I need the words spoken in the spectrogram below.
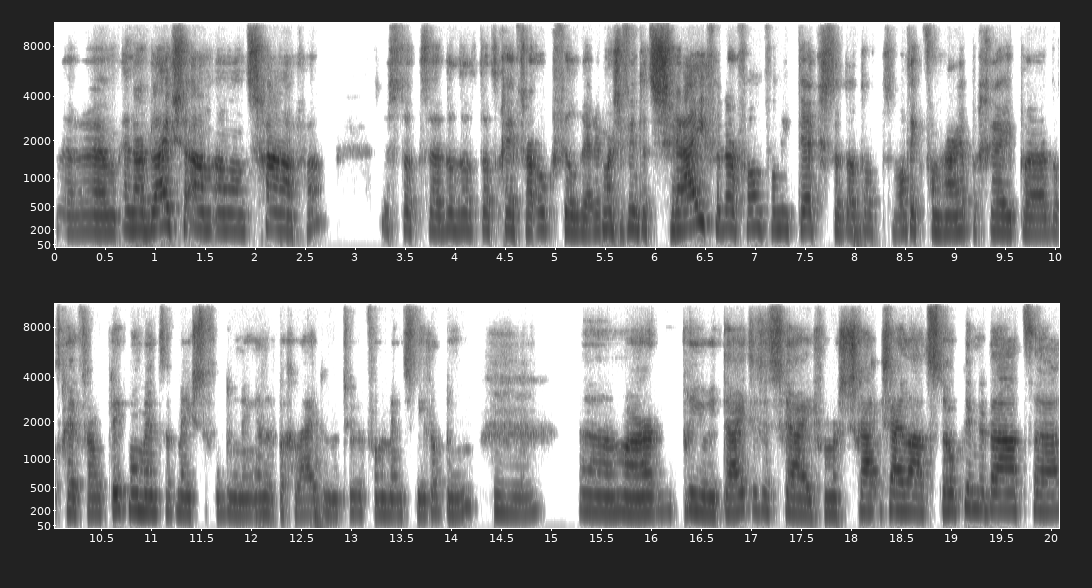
Uh, en daar blijft ze aan, aan, aan het schaven. Dus dat, uh, dat, dat, dat geeft haar ook veel werk. Maar ze vindt het schrijven daarvan, van die teksten, dat, dat, wat ik van haar heb begrepen, dat geeft haar op dit moment het meeste voldoening. En het begeleiden natuurlijk van de mensen die dat doen. Mm -hmm. Uh, maar prioriteit is het schrijven. Maar schrij zij laatst ook inderdaad uh,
